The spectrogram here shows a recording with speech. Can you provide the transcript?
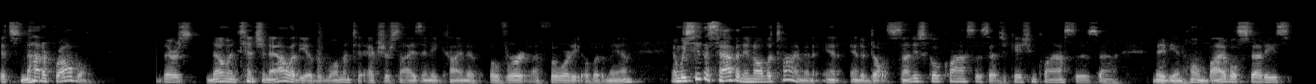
it's not a problem. There's no intentionality of the woman to exercise any kind of overt authority over the man. And we see this happening all the time in, in, in adult Sunday school classes, education classes, uh, maybe in home Bible studies.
